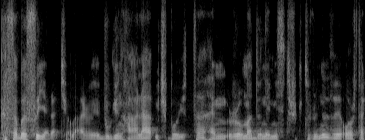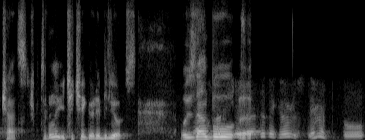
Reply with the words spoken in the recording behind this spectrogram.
kasabası yaratıyorlar ve bugün hala üç boyutta hem Roma dönemi strüktürünü ve ortaçağ strüktürünü iç içe görebiliyoruz. O yüzden yani bu şeylerde de görürüz değil mi? Bu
